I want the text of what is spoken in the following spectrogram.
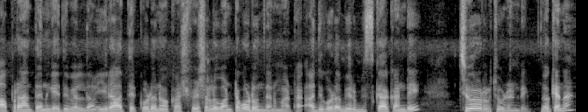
ఆ ప్రాంతానికి అయితే వెళ్దాం. ఈ రాత్రికి కూడా ఒక స్పెషల్ వంట కూడా ఉందన్నమాట. అది కూడా మీరు మిస్ కాకండి. చివరి వరకు చూడండి. ఓకేనా?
